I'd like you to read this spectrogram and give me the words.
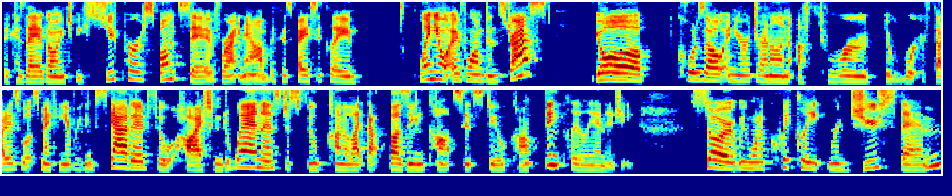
because they are going to be super responsive right now. Because basically, when you're overwhelmed and stressed, your cortisol and your adrenaline are through the roof. That is what's making everything scattered, feel heightened awareness, just feel kind of like that buzzing, can't sit still, can't think clearly energy. So we want to quickly reduce them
